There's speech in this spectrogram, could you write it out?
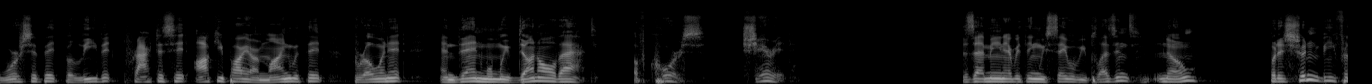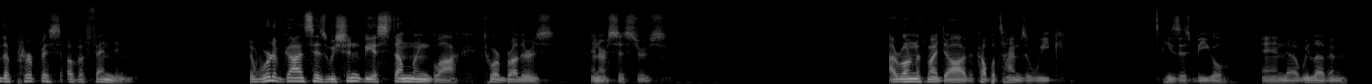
worship it, believe it, practice it, occupy our mind with it, grow in it, and then when we've done all that, of course, share it. Does that mean everything we say will be pleasant? No, but it shouldn't be for the purpose of offending. The Word of God says we shouldn't be a stumbling block to our brothers and our sisters. I run with my dog a couple times a week. He's this beagle, and uh, we love him.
